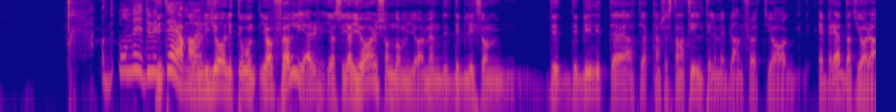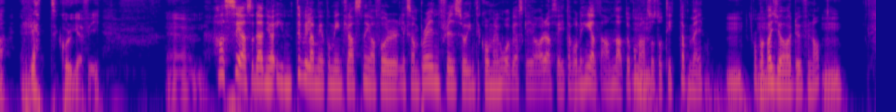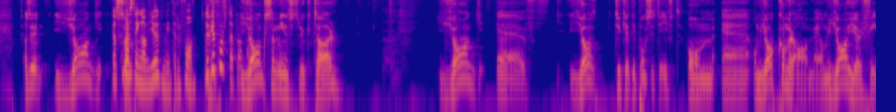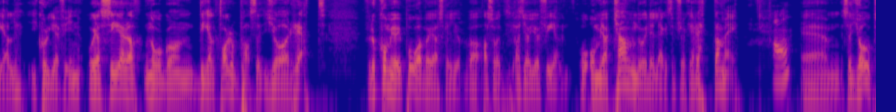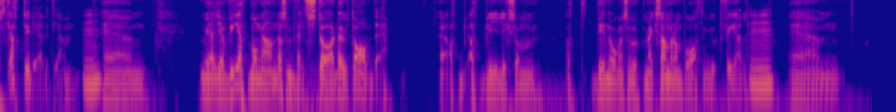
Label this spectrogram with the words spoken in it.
Åh nej, du är Det- den! Ja men det gör lite ont. Jag följer, alltså jag gör som de gör men det, det blir liksom det, det blir lite att jag kanske stannar till till och med ibland för att jag är beredd att göra rätt koreografi. Ehm, Hasse är alltså den jag inte vill ha med på min klass när jag får liksom brain freeze och inte kommer ihåg vad jag ska göra, så jag hittar på något helt annat. Då kommer Mm. han så stå och titta på mig mm, och bara, mm, vad gör du för något? mm. Alltså jag... Jag ska som- bara stänga av ljud på min telefon. Du kan fortsätta prata. Jag som instruktör, jag, eh, jag tycker att det är positivt om, eh, om jag kommer av mig, om jag gör fel i koreografin och jag ser att någon deltagare på passet gör rätt. För då kommer jag ju på vad jag ska göra, alltså att, att jag gör fel. Och om jag kan då i det läget så försöker jag rätta mig. Ja. Eh, så jag uppskattar ju det lite grann. Mm. Ehm, men jag vet många andra som är väldigt störda utav det. Eh, Att, att bli liksom, att det är någon som uppmärksammar dem på att de gjort fel. Mm. Ehm,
